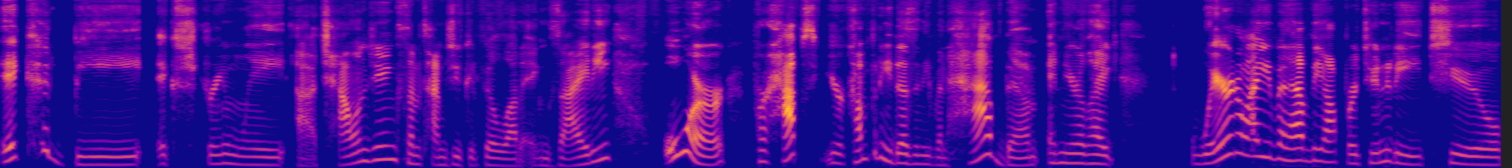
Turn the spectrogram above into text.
it could be extremely uh, challenging. Sometimes you could feel a lot of anxiety, or perhaps your company doesn't even have them, and you're like, where do I even have the opportunity to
